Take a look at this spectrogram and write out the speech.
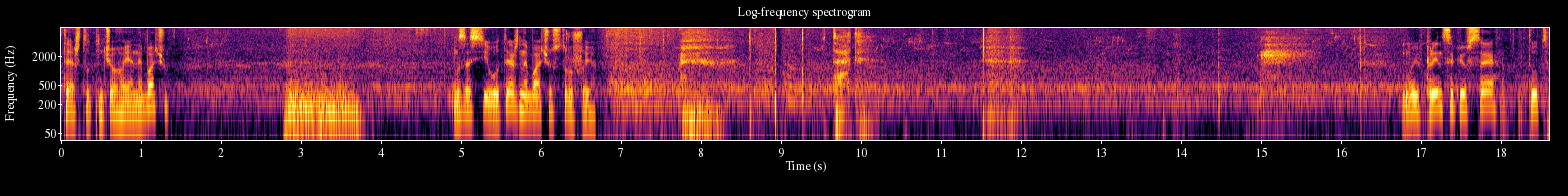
Теж тут нічого я не бачу. Засіву теж не бачу, струшую. Так. Ну і в принципі все. Тут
